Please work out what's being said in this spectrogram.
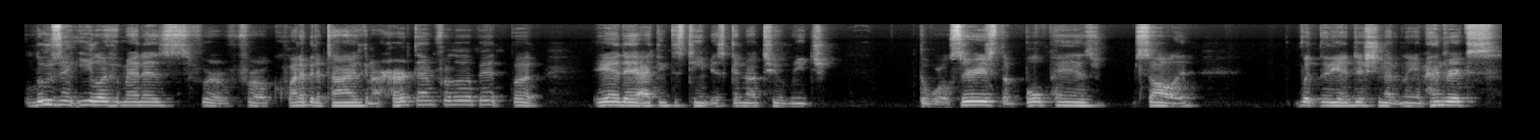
Losing Eloy Jimenez for, for quite a bit of time is going to hurt them for a little bit. But yeah, day, I think this team is going to reach the World Series. The bullpen is solid with the addition of Liam Hendriks.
